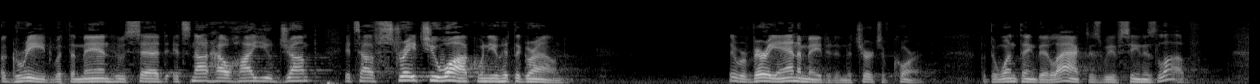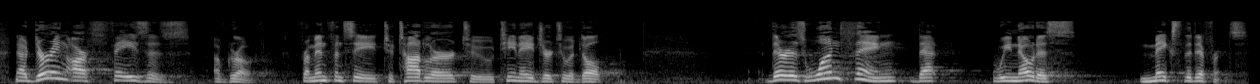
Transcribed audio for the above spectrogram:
agreed with the man who said, It's not how high you jump, it's how straight you walk when you hit the ground. They were very animated in the church of Corinth. But the one thing they lacked, as we have seen, is love. Now, during our phases of growth, from infancy to toddler to teenager to adult, there is one thing that we notice makes the difference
